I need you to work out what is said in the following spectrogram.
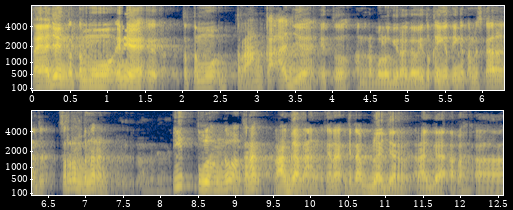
Saya aja yang ketemu ini ya ketemu kerangka aja itu antropologi ragawi itu keinget-inget sampai sekarang itu. Serem beneran itu tulang doang karena raga kan karena kita belajar raga apa eh,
